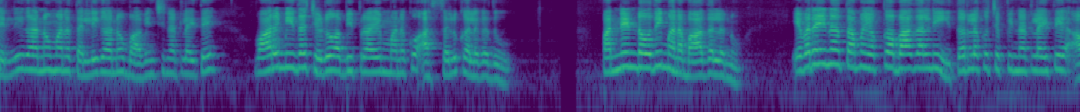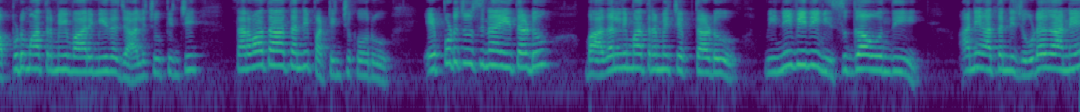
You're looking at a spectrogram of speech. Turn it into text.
చెల్లిగానో మన తల్లిగానో భావించినట్లయితే వారి మీద చెడు అభిప్రాయం మనకు అస్సలు కలగదు. పన్నెండవది మన బాధలను. ఎవరైనా తమ యొక్క బాధల్ని ఇతరులకు చెప్పినట్లయితే అప్పుడు మాత్రమే వారి మీద జాలి చూపించి తర్వాత అతన్ని పట్టించుకోరు. ఎప్పుడు చూసినా ఇతడు బాధల్ని మాత్రమే చెప్తాడు. విని విని విసుగ్గా ఉంది అని అతన్ని చూడగానే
